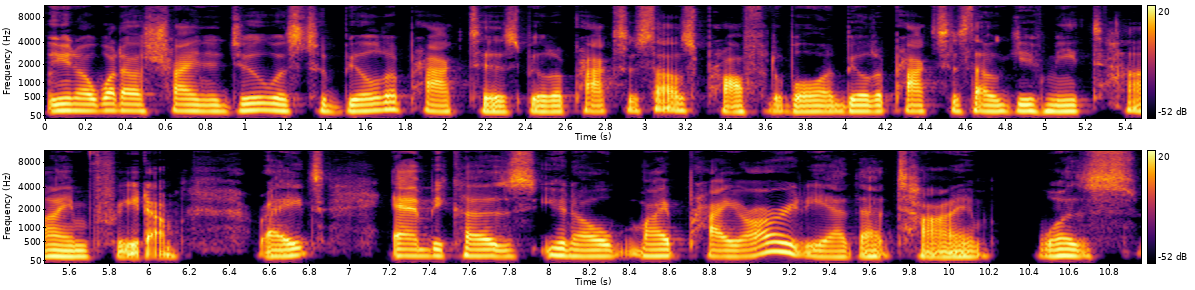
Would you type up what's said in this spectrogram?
you know, what I was trying to do was to build a practice, build a practice that was profitable and build a practice that would give me time freedom. Right. And because, you know, my priority at that time was,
